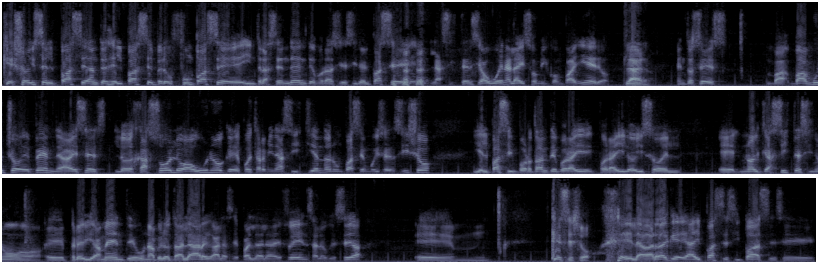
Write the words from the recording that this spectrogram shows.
Que yo hice el pase antes del pase, pero fue un pase intrascendente, por así decir. El pase, la asistencia buena la hizo mi compañero. Claro. Entonces, va, va, mucho depende. A veces lo dejas solo a uno que después termina asistiendo en un pase muy sencillo y el pase importante por ahí, por ahí lo hizo el... Eh, no el que asiste, sino eh, previamente. Una pelota larga a las espaldas de la defensa, lo que sea. Eh, qué sé yo. la verdad que hay pases y pases. Eh,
